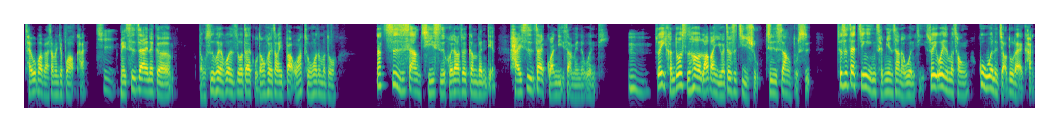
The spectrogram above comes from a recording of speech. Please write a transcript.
财务报表上面就不好看，是每次在那个董事会或者说在股东会上一报，哇，存货这么多。那事实上，其实回到最根本点，还是在管理上面的问题。嗯，所以很多时候老板以为这是技术，事实上不是，这是在经营层面上的问题。所以为什么从顾问的角度来看，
